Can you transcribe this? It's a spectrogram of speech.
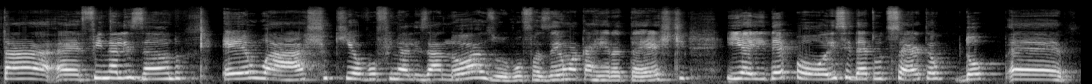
tá é, finalizando, eu acho que eu vou finalizar no azul, vou fazer uma carreira teste, e aí depois, se der tudo certo, eu dou... É,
